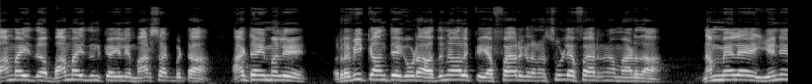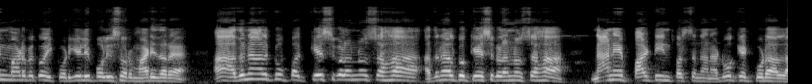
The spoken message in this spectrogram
ಬಾಮೈದ, ಬಾಮೈದನ ಕೈಯಲ್ಲಿ ಮಾರ್ಸಾಕ್ಬಿಟ್ಟ. ಆ ಟೈಮಲ್ಲಿ ರವಿಕಾಂತೇಗೌಡ ಹದಿನಾಲ್ಕು ಎಫ್ ಐ ಆರ್ ಗಳನ್ನ, ಸುಳ್ಳು ಎಫ್ ಐ ಆರ್ ಮಾಡ್ದ. ನಮ್ಮ ಮೇಲೆ ಏನೇನ್ ಮಾಡ್ಬೇಕು ಈ ಕೊಡಗೇಲಿ ಪೊಲೀಸರು ಮಾಡಿದ್ದಾರೆ. ಆ ಹದಿನಾಲ್ಕು ಕೇಸುಗಳನ್ನು ಸಹ, ಹದಿನಾಲ್ಕು ಕೇಸುಗಳನ್ನು ಸಹ ನಾನೇ ಪಾರ್ಟಿ ಇನ್ ಪರ್ಸನ್, ನಾನು ಅಡ್ವೊಕೇಟ್ ಕೂಡ ಅಲ್ಲ.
